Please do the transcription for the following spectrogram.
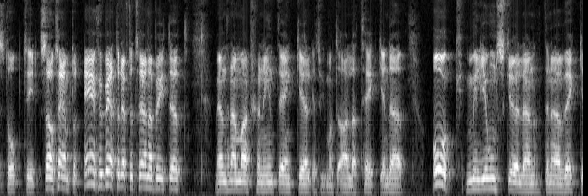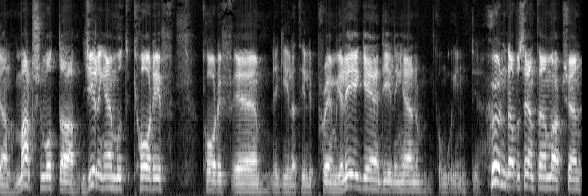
stopptid. Southampton är förbättrade efter tränarbytet. Men den här matchen är inte enkel. Jag tycker man tar alla tecken där. Och miljonskröllen den här veckan. Match 8, Gillingham mot Cardiff. Cardiff eh, ligger illa till i Premier League. Eh, Dillingham kommer gå in till 100% den här matchen.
